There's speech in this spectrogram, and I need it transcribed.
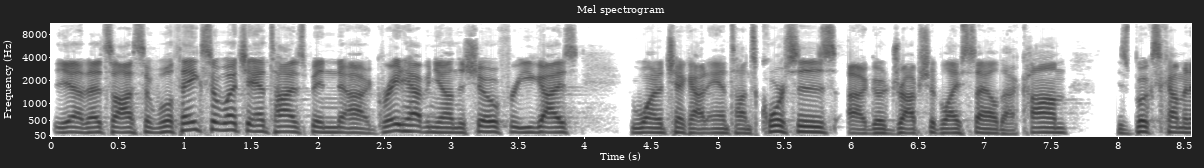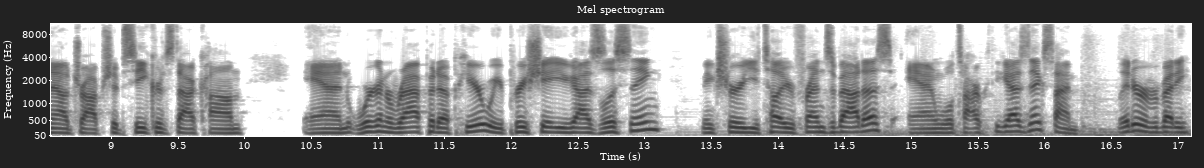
Yeah, that's awesome. Well, thanks so much, Anton. It's been uh, great having you on the show. For you guys who want to check out Anton's courses, uh, go to dropshiplifestyle.com. His book's coming out, dropshipsecrets.com. And we're going to wrap it up here. We appreciate you guys listening. Make sure you tell your friends about us, and we'll talk with you guys next time. Later, everybody.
